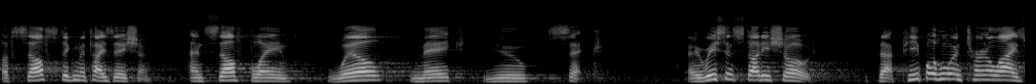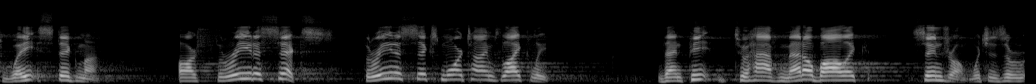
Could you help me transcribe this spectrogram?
of self stigmatization and self blame will make you sick. A recent study showed that people who internalize weight stigma are three to six, three to six more times likely than pe- to have metabolic syndrome, which, is a,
